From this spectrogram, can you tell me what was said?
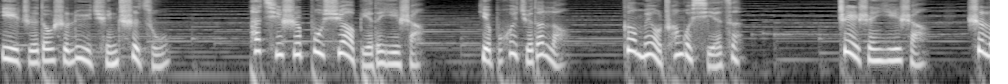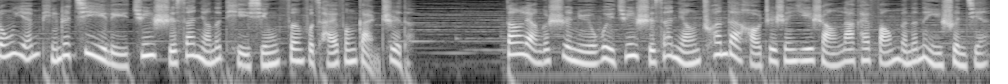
一直都是绿裙赤足，他其实不需要别的衣裳，也不会觉得冷，更没有穿过鞋子，这身衣裳。是龙岩凭着记忆里君十三娘的体型吩咐裁缝赶制的。当两个侍女为君十三娘穿戴好这身衣裳，拉开房门的那一瞬间，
